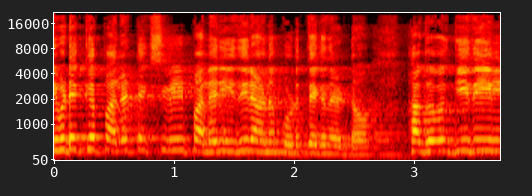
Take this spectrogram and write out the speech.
ഇവിടെയൊക്കെ പല ടെക്സ്റ്റുകളിൽ പല രീതിയിലാണ് കൊടുത്തേക്കുന്നത് കേട്ടോ. ഭഗവത്ഗീതയിൽ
